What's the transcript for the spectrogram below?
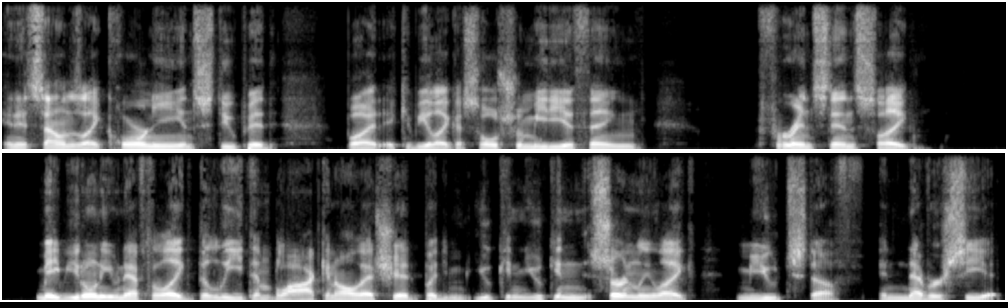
and it sounds like corny and stupid but it could be like a social media thing. For instance like maybe you don't even have to like delete and block and all that shit but you can you can certainly like mute stuff and never see it.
